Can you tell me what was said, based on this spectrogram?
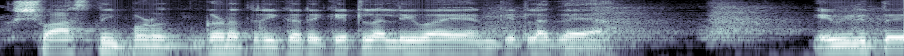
શ્વાસની પણ ગણતરી કરે કેટલા લેવાયા અને કેટલા ગયા. એવી રીતે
